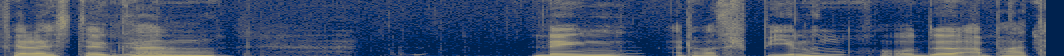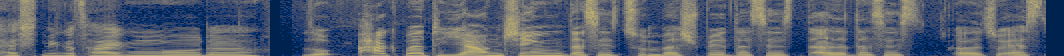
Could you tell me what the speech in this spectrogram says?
Vielleicht der kann ja. Ling etwas spielen oder ein paar Techniken zeigen oder so Hackbrett Yangqing, das ist zum Beispiel, das ist, also das ist äh, zuerst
